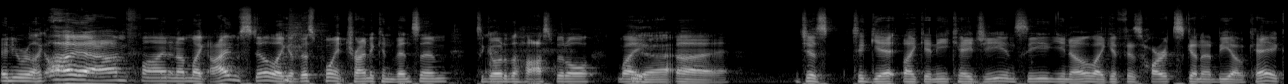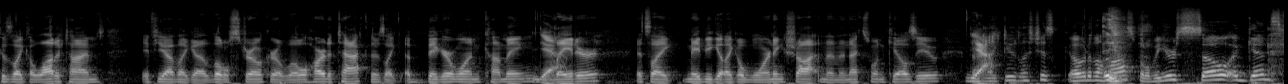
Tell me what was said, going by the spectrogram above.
And you were like, "Oh yeah, I'm fine." And I'm like, I'm still like at this point trying to convince him to go to the hospital, like, Yeah. uh, just to get like an EKG and see, you know, like if his heart's gonna be okay. Because like a lot of times, if you have like a little stroke or a little heart attack, there's like a bigger one coming Yeah. later. It's like maybe you get like a warning shot and then the next one kills you. And Yeah. I'm like, dude, let's just go to the hospital. But you're so against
